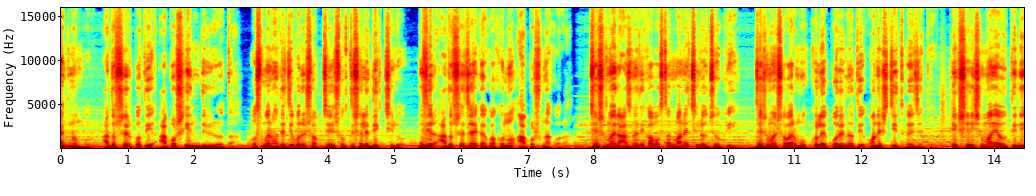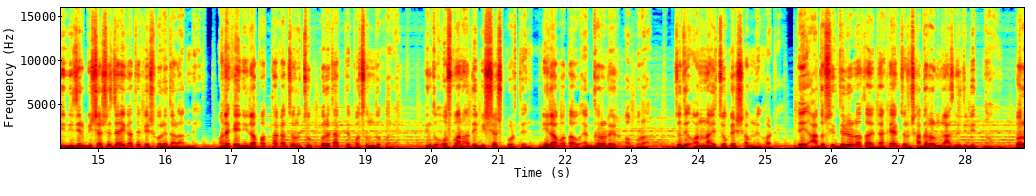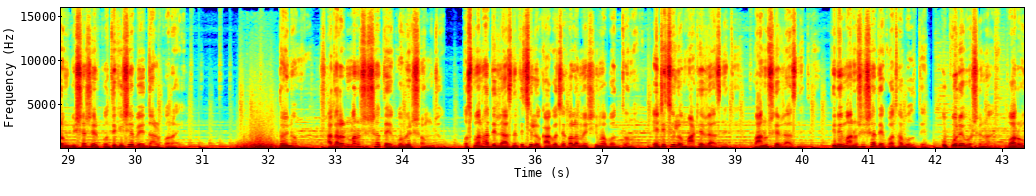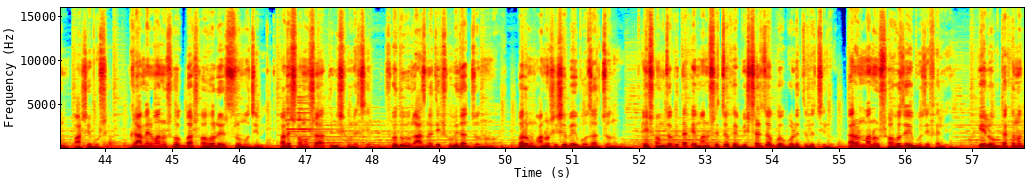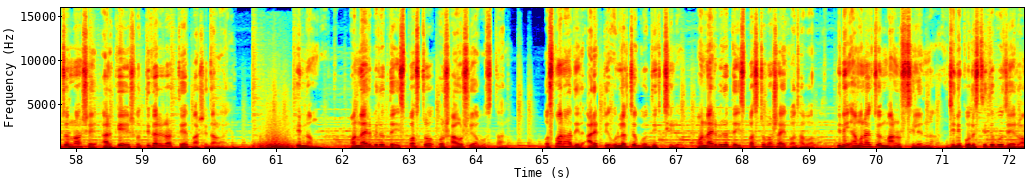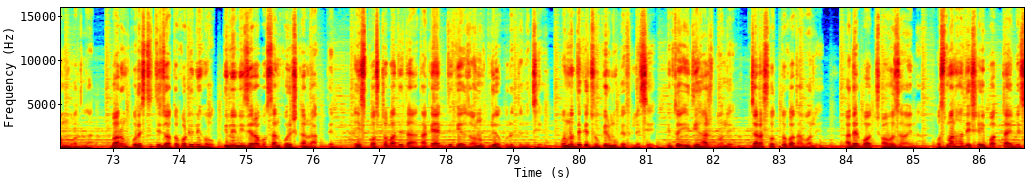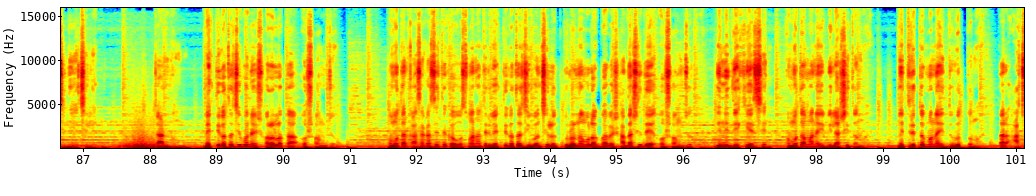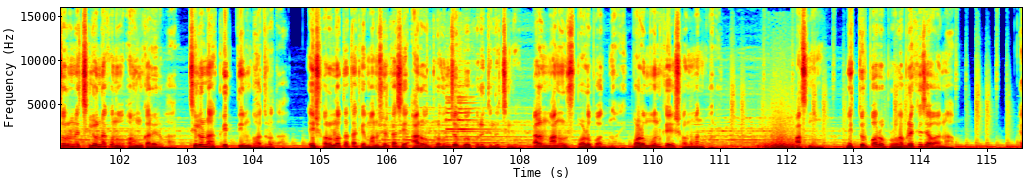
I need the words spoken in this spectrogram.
এক নম্বর, আদর্শের প্রতি আপোষহীন দৃঢ়তা। ওসমান হাদির জীবনের সবচেয়ে শক্তিশালী দিক ছিল নিজের আদর্শের জায়গা কখনো আপোষ না করা। যে সময় রাজনৈতিক অবস্থান মানে ছিল ঝুঁকি যে সময় সবার মুখ খুলে পরিণতি অনিশ্চিত হয়ে যেত, ঠিক সেই সময়েও তিনি নিজের বিশ্বাসের জায়গা থেকে সরে দাঁড়াননি। অনেকে নিরাপদ থাকার জন্য চুপ করে থাকতে পছন্দ করে, কিন্তু ওসমান হাদি বিশ্বাস করতেন নিরাপত্তাও এক ধরনের অপরাধ, যদি অন্যায় চোখের সামনে ঘটে। এই আদর্শিক দৃঢ়তায় তাকে একজন সাধারণ রাজনীতিবিদ নয়, বরং বিশ্বাসের প্রতীক হিসেবে দাঁড় করায়। দুই নম্বর, সাধারণ মানুষের সাথে গভীর সংযোগ। ওসমান হাদির রাজনীতি ছিল কাগজে কলমে সীমাবদ্ধ নয়, এটি ছিল মাঠের রাজনীতি, মানুষের রাজনীতি। তিনি মানুষের সাথে কথা বলতেন উপরে বসে নয়, বরং পাশে বসে। গ্রামের মানুষ হোক বা শহরের শ্রমজীবী, তাদের সমস্যা তিনি শুনেছেন। শুধু রাজনৈতিক সুবিধার জন্য নয়, বরং মানুষ হিসেবে বোঝার জন্য। এই সংযোগিতাকে মানুষের চোখে বিশ্বাসযোগ্য গড়ে তুলেছিল, কারণ মানুষ সহজেই বুঝে ফেলে কে লোক দেখানোর জন্য আসে আর কে সত্যিকারের অর্থে পাশে দাঁড়ায়। তিন নম্বর, অন্যায়ের বিরুদ্ধে স্পষ্ট ও সাহসী অবস্থান। ওসমান হাদির আরেকটি উল্লেখযোগ্য দিক ছিল, অন্যায়ের বিরুদ্ধে স্পষ্ট ভাষায় কথা বলা। তিনি এমন একজন মানুষ ছিলেন না, যিনি পরিস্থিতি বুঝে রং বদলান, বরং পরিস্থিতি যত কঠিনই হোক, তিনি নিজের অবস্থান পরিষ্কার রাখতেন। এই স্পষ্টবাদিতা তাকে একদিকে জনপ্রিয় করে তুলেছে, অন্যদিকে ঝুঁকির মুখে ফেলেছে। কিন্তু ইতিহাস বলে, যারা সত্য কথা বলে, তাদের পথ সহজ হয় না। ওসমান হাদি সেই পথটাই বেছে নিয়েছিলেন। চার নম্বর, ব্যক্তিগত জীবনে সরলতা ও সংযোগ ক্ষমতার কাছাকাছি থেকে ওসমান হাতির ব্যক্তিগত জীবন ছিল তুলনামূলকভাবে সাদাসিদে ও সংযত। তিনি দেখিয়েছেন, ক্ষমতা মানেই বিলাসিতা নয়, নেতৃত্ব মানেই দূরত্ব নয়। তার আচরণে ছিল না কোনো অহংকারের ভার, ছিল না কৃত্রিম ভদ্রতা। এই সরলতা তাকে মানুষের কাছে আরও গ্রহণযোগ্য করে তুলেছিল। কারণ মানুষ বড় পদ নয়, বড় মনকে সম্মান করে। পাঁচ নম্বর, মৃত্যুর পরও প্রভাব রেখে যাওয়া নাম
